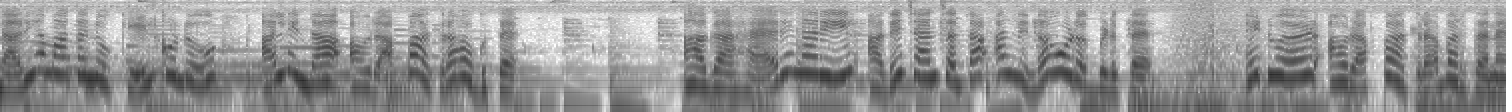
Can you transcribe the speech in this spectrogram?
ನರಿಯ ಮಾತನ್ನು ಕೇಳ್ಕೊಂಡು ಅಲ್ಲಿಂದ ಅವ್ರ ಅಪ್ಪ ಹತ್ರ ಹೋಗುತ್ತೆ. ಆಗ ಹ್ಯಾರಿ ನರಿ ಅದೇ ಚಾನ್ಸ್ ಅಂತ ಅಲ್ಲಿಂದ ಓಡೋಗ್ಬಿಡುತ್ತೆ. ಎಡ್ವರ್ಡ್ ಅವ್ರ ಅಪ್ಪ ಹತ್ರ ಬರ್ತಾನೆ.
